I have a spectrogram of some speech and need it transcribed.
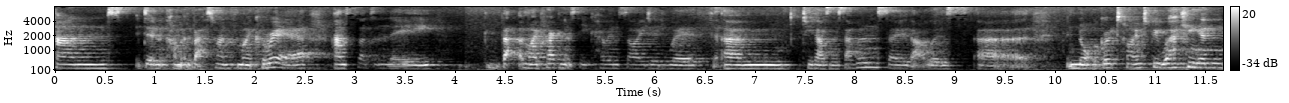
and it didn't come at the best time for my career. And suddenly, that my pregnancy coincided with um, 2007, so that was uh, not a good time to be working in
